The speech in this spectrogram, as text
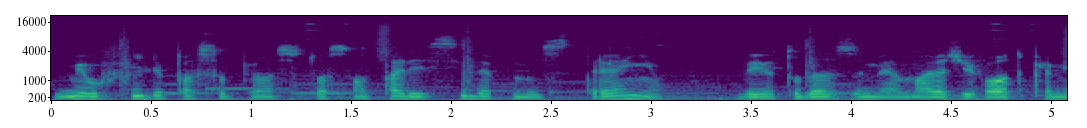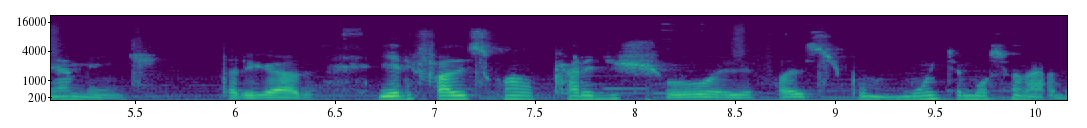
meu filho passou por uma situação parecida com o estranho, veio todas as memórias de volta pra minha mente, tá ligado? E ele fala isso com a cara de show, ele fala isso, tipo, muito emocionado.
